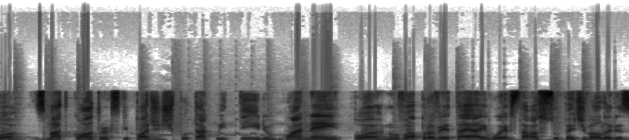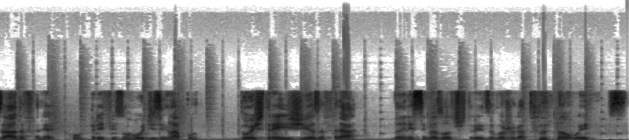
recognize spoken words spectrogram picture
Pô, smart contracts que pode disputar com Ethereum, com a NEM. Pô, não vou aproveitar. E a Waves estava super desvalorizada. Eu falei, comprei, fiz um holdzinho lá por dois, três dias. Eu falei, ah, dane-se meus outros trades, eu vou jogar tudo na Waves.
